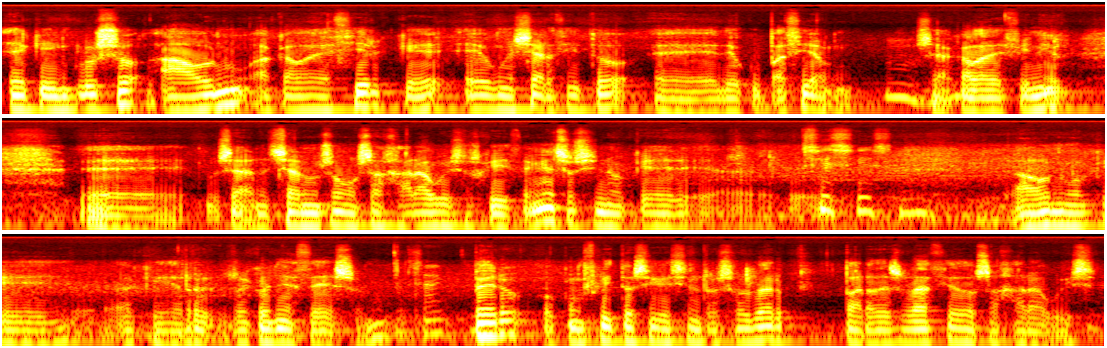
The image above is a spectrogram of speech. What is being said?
É que incluso a ONU acaba de decir que é un exército eh, de ocupación uh -huh. o sea, acaba de definir eh, o sea, xa non son os saharauis os que dicen eso sino que eh, sí, sí, sí. a ONU que, a que re recoñece eso ¿no? Pero o conflito sigue sin resolver para desgracia dos saharauis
